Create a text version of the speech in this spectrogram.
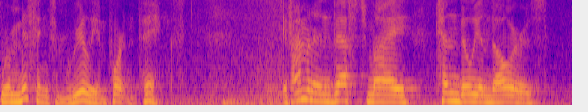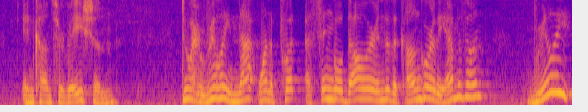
we're missing some really important things. If I'm going to invest my $10 billion in conservation, do I really not want to put a single dollar into the Congo or the Amazon? Really?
